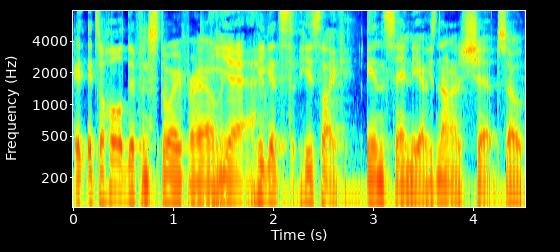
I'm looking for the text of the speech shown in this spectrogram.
it, it's a whole different story for him. Yeah. He gets he's like in San Diego. He's not on a ship, so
